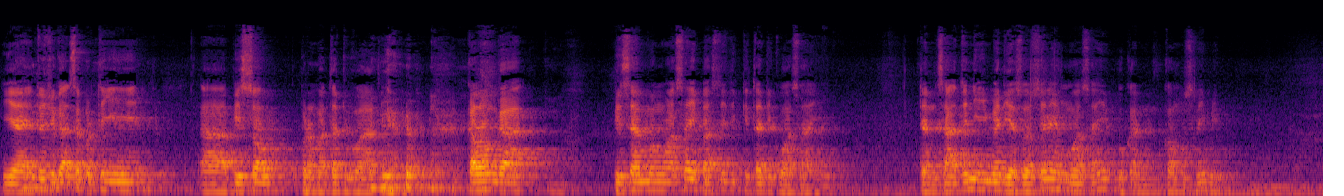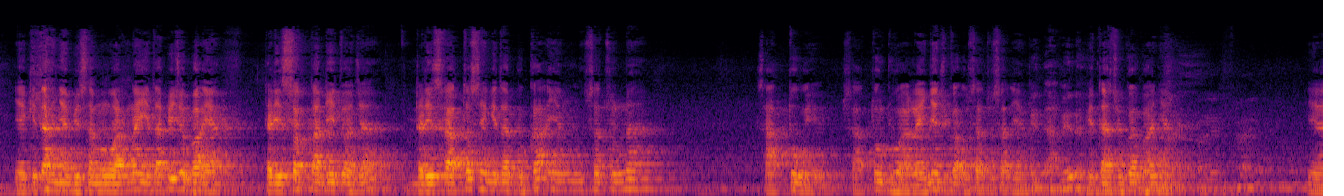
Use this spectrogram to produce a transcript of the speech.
Ya itu juga seperti uh, pisau bermata dua. Kalau nggak bisa menguasai pasti kita dikuasai. Dan saat ini media sosial yang menguasai bukan kaum muslimin. Ya kita hanya bisa mewarnai. Tapi coba ya dari shot tadi itu aja, dari 100 yang kita buka yang shot sunnah satu ya satu dua lainnya juga ustadz-ustadz yang Bid'ah, bid'ah. bid'ah juga banyak ya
